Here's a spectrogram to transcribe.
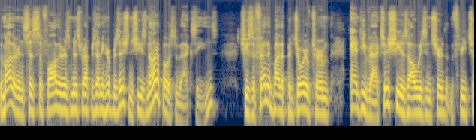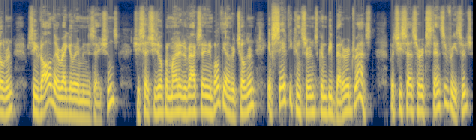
The mother insists the father is misrepresenting her position. She is not opposed to vaccines. She's offended by the pejorative term anti vaxxers. She has always ensured that the three children received all their regular immunizations. She says she's open minded to vaccinating both younger children if safety concerns can be better addressed. But she says her extensive research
